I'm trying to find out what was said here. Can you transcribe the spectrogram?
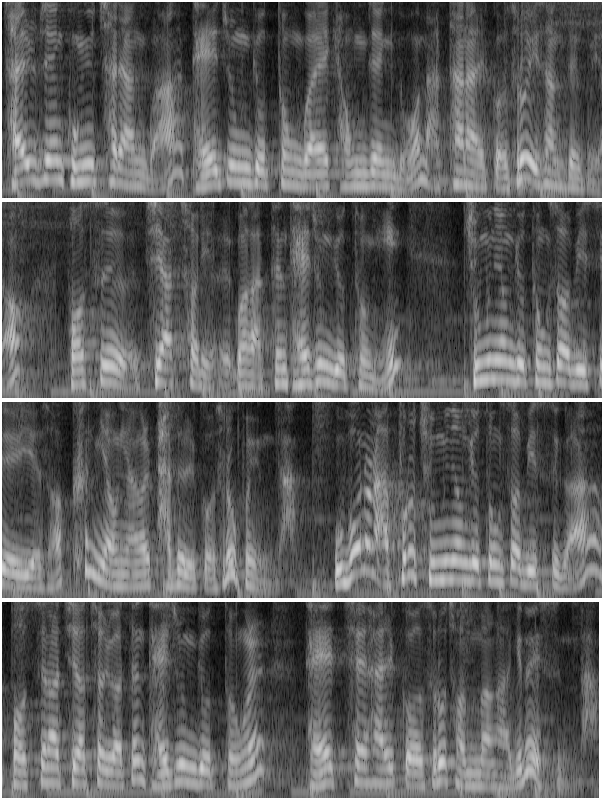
자율주행 공유 차량과 대중교통과의 경쟁도 나타날 것으로 예상되고요. 버스, 지하철과 같은 대중교통이 주문형 교통 서비스에 의해서 큰 영향을 받을 것으로 보입니다. 우버는 앞으로 주문형 교통 서비스가 버스나 지하철 같은 대중교통을 대체할 것으로 전망하기도 했습니다.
